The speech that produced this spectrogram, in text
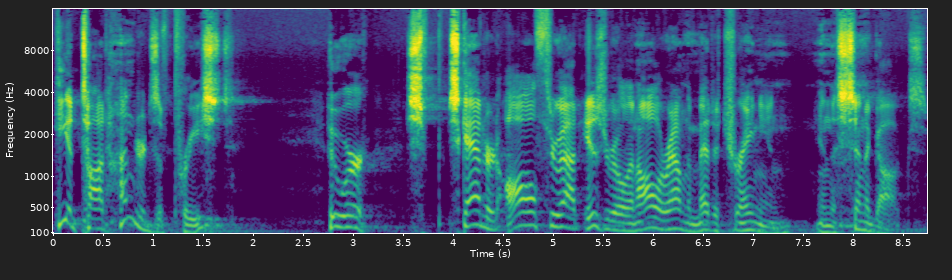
he had taught hundreds of priests who were scattered all throughout Israel and all around the Mediterranean in the synagogues.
